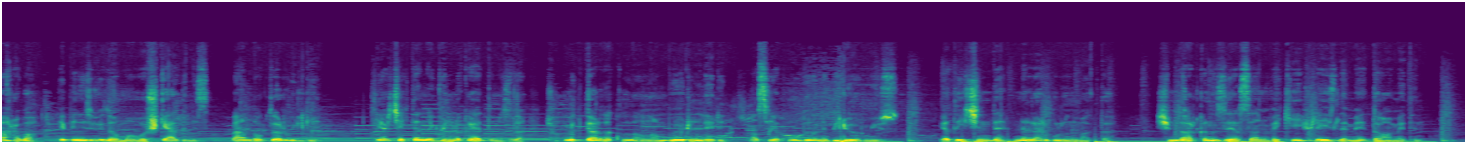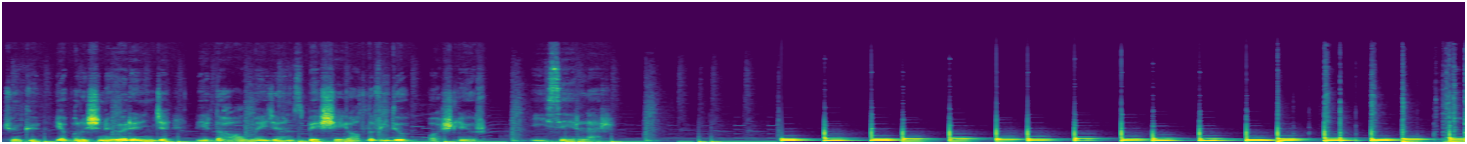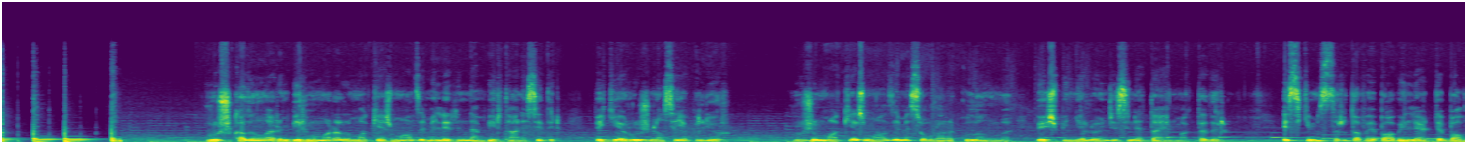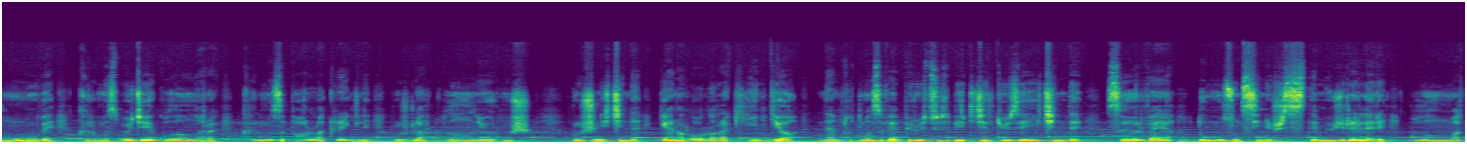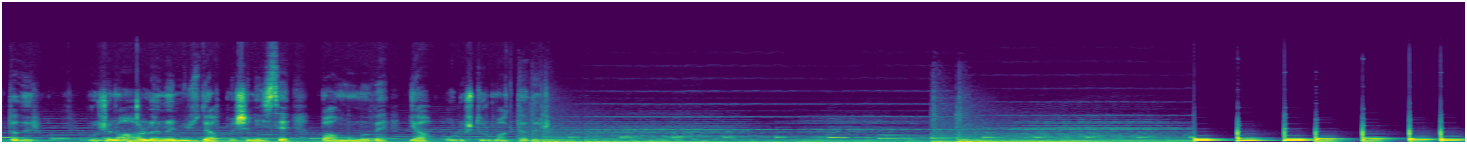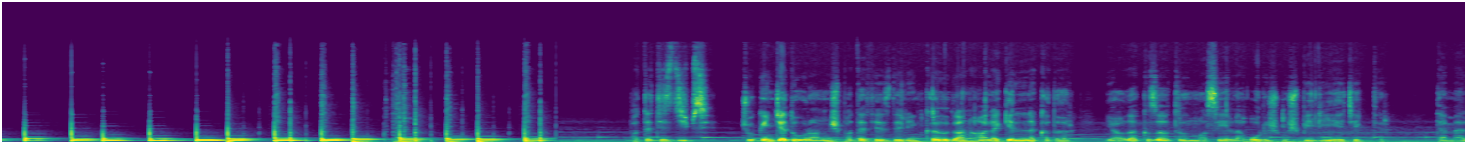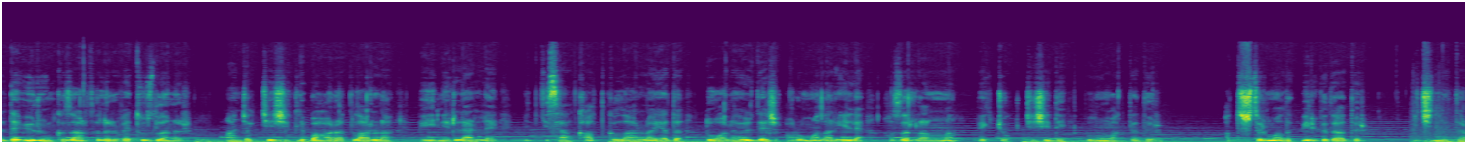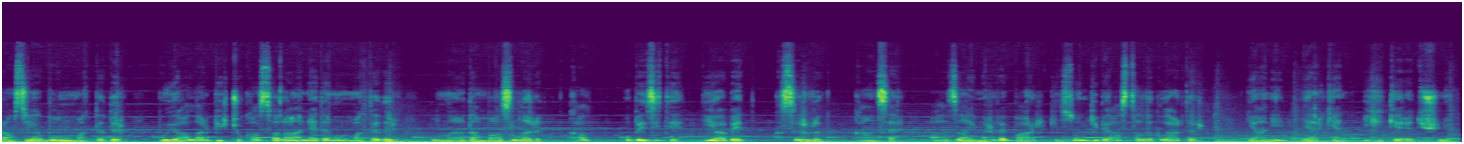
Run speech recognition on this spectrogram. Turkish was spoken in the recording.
Merhaba, hepiniz videoma hoş geldiniz. Ben Doktor Bilgi. Gerçekten de günlük hayatımızda çok miktarda kullanılan bu ürünlerin nasıl yapıldığını biliyor muyuz? Ya da içinde neler bulunmakta? Şimdi arkanızı yaslanın ve keyifle izlemeye devam edin. Çünkü yapılışını öğrenince bir daha almayacağınız 5 şey adlı video başlıyor. İyi seyirler. Ruj kadınların bir numaralı makyaj malzemelerinden bir tanesidir. Peki ya ruj nasıl yapılıyor? Rujun makyaj malzemesi olarak kullanımı 5000 yıl öncesine dayanmaktadır. Eski Mısır'da ve Babillerde bal mumu ve kırmızı böceği kullanılarak kırmızı parlak renkli rujlar kullanılıyormuş. Rujun içinde genel olarak Hint yağı, nem tutması ve pürüzsüz bir cilt yüzeyi içinde sığır veya domuzun sinir sistemi hücreleri kullanılmaktadır. Rujun ağırlığının %60'ını ise bal mumu ve yağ oluşturmaktadır. Patates cipsi çok ince doğranmış patateslerin kırılgan hale gelene kadar yağda kızartılmasıyla oluşmuş bir yiyecektir. Temelde ürün kızartılır ve tuzlanır. Ancak çeşitli baharatlarla, peynirlerle, bitkisel katkılarla ya da doğala özdeş aromalar ile hazırlanılan pek çok çeşidi bulunmaktadır. Atıştırmalık bir gıdadır. İçinde trans yağ bulunmaktadır. Bu yağlar birçok hastalığa neden olmaktadır. Bunlardan bazıları kalp, obezite, diyabet, kısırlık, kanser, Alzheimer ve Parkinson gibi hastalıklardır. Yani yerken iki kere düşünün.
